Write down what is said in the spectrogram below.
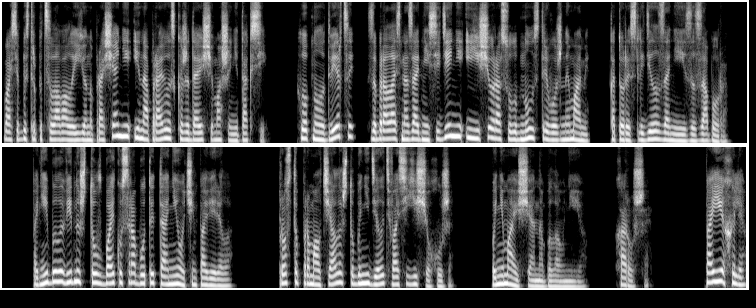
Вася быстро поцеловала ее на прощание и направилась к ожидающей машине такси. Хлопнула дверцей, забралась на заднее сиденье и еще раз улыбнулась тревожной маме, которая следила за ней из-за забора. По ней было видно, что в байку с работой та не очень поверила. Просто промолчала, чтобы не делать Васе еще хуже. Понимающая она была у нее. Хорошая. «Поехали!»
